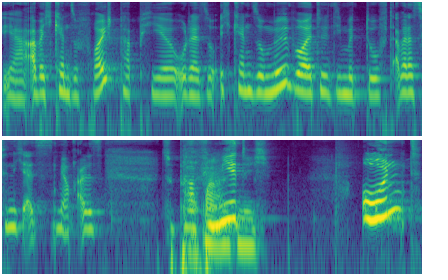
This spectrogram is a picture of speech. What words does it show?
ja, aber ich kenne so Feuchtpapier oder so, ich kenne so Müllbeutel, die mit Duft, aber das finde ich, es ist mir auch alles zu parfümiert. nicht. Und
